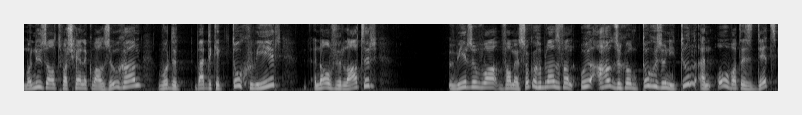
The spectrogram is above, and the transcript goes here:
maar nu zal het waarschijnlijk wel zo gaan, word werd ik toch weer, een half uur later, weer zo van mijn sokken geblazen van oei, ah, ze gaan toch zo niet doen. En oh, wat is dit?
